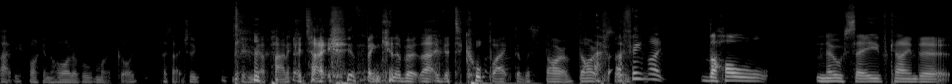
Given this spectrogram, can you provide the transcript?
that'd be fucking horrible. Oh my god, that's actually giving me a panic attack thinking about that. If you had to go back to the start of Dark I, Souls, I think like the whole no save kind of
